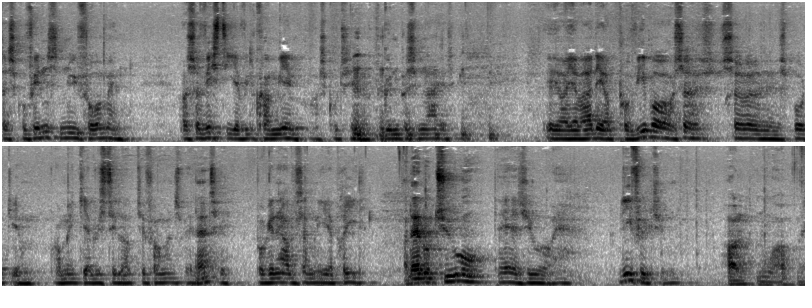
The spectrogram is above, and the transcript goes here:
der skulle findes en ny formand. Og så vidste de, at jeg ville komme hjem og skulle til at begynde på seminariet. Øh, og jeg var deroppe på Viborg, og så, så øh, spurgte de, om- ikke jeg ville stille op til formandsvalget Ja. til, på generalforsamlingen i april. Og der er du 20 år. Der er jeg 20 år, ja. Lige fyldt 20. Hold nu op. Med.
